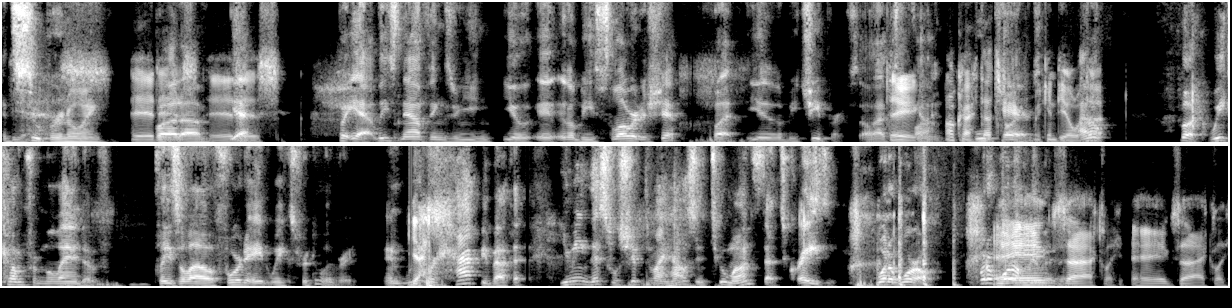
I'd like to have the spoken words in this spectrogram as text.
It's super annoying. It But, is. um, It yeah. is. But yeah, at least now things are you you it, it'll be slower to ship, but it'll be cheaper. So that's There you fine. go. Okay, Who that's fine. We can deal with I that. look, we come from the land of please allow four to eight weeks for delivery. And Yes. we're happy about that. You mean this will ship to my house in two months? That's crazy. What a world. What a world we live in. exactly. Exactly.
